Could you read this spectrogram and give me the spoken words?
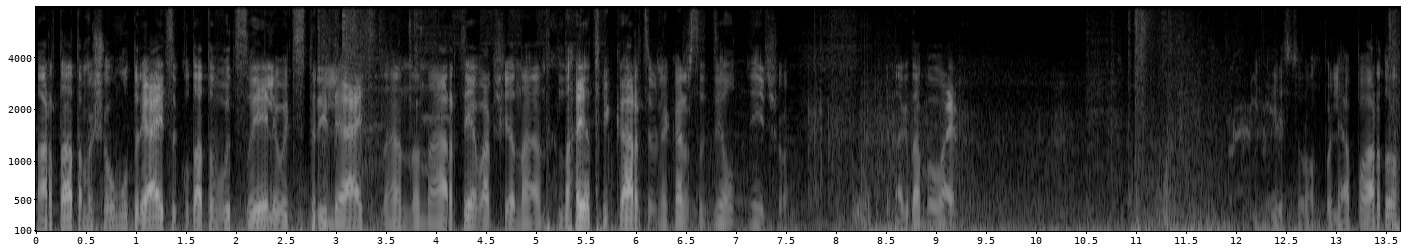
Арта там еще умудряется куда-то выцеливать, стрелять, да? На, на арте вообще на, на этой карте, мне кажется, делать нечего. Иногда бывает. Есть урон по леопарду.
